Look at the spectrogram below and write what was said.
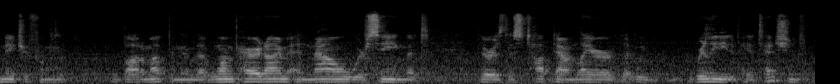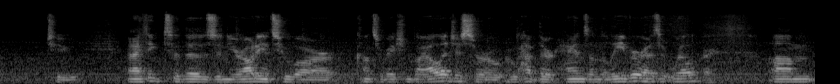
nature from the bottom up in that one paradigm, and now we're seeing that there is this top-down layer that we really need to pay attention to. And I think to those in your audience who are conservation biologists or who have their hands on the lever, as it will, Right. um,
